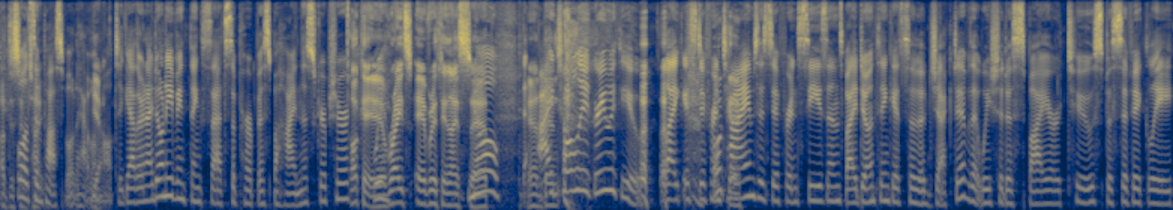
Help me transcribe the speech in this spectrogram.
at the same Well, it's time. impossible to have them Yeah. all together. And I don't even think that's the purpose behind the scripture. Okay, We- it writes everything I said. No, th- I totally agree with you. Like it's different Okay. times, it's different seasons, but I don't think it's an objective that we should aspire to specifically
